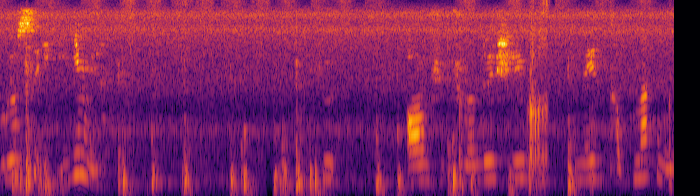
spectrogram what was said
Burası iyi mi? Şu, abi şu şurada şey neydi? Tapınak mıydı?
